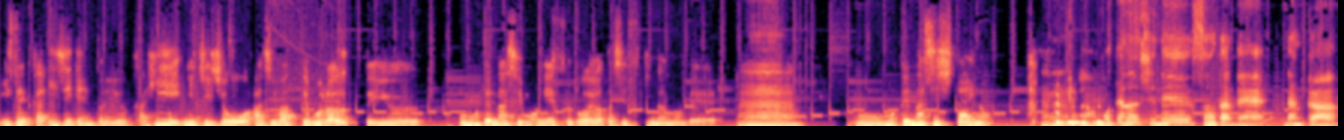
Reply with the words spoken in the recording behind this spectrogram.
異世界異次元というか非日常を味わってもらうっていうおもてなしもねすごい私好きなので、うん、もうおもてなししたいの。うん、おもてなしね。そうだね。なんか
